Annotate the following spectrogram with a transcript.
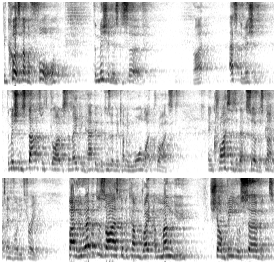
Because number four, the mission is to serve. Right? That's the mission. The mission starts with God, it's to make him happy because we're becoming more like Christ. And Christ is about service, Mark 10:43. But whoever desires to become great among you shall be your servant.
